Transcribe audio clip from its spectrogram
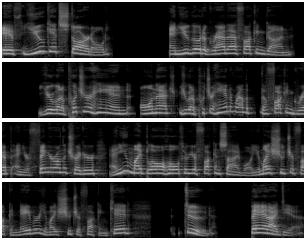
if you get startled and you go to grab that fucking gun you're going to put your hand on that you're going to put your hand around the, the fucking grip and your finger on the trigger and you might blow a hole through your fucking sidewall. You might shoot your fucking neighbor. You might shoot your fucking kid. Dude bad idea.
